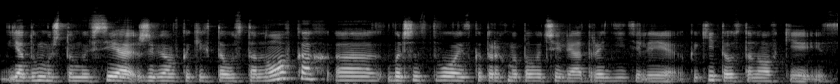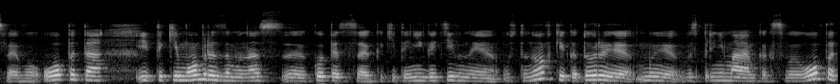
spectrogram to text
Я думаю, что мы все живем в каких-то установках, э, большинство из которых мы получили от родителей, какие-то установки из своего опыта. И таким образом у нас э, копятся какие-то негативные установки, которые мы воспринимаем как свой опыт,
